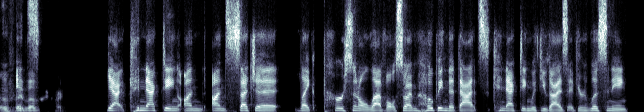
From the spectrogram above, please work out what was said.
Oof, I love that card. Yeah, connecting on on such a like personal level. So I'm hoping that that's connecting with you guys if you're listening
